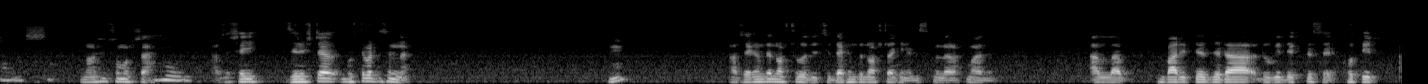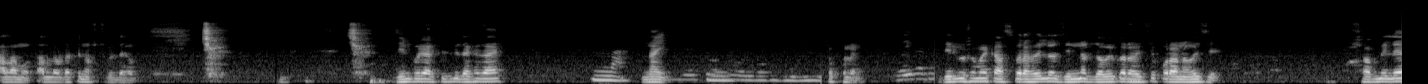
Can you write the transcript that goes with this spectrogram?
সমস্যা। মানুষের সমস্যা? হ্যাঁ। আচ্ছা সেই জিনিসটা বুঝতে পারতেছেন না? হুম? আচ্ছা এখান থেকে নষ্ট করে দিচ্ছি। দেখেন তো নষ্ট হয় কিনা। বিসমিল্লাহ রহমান আল্লাহ বাড়িতে যেটা রোগী দেখতেছে ক্ষতির আলামত আল্লাহ ওটাকে নষ্ট করে হোক। জিন করে আর কিছু কি দেখা যায়? না। নাই। চোখ খোলেন। দীর্ঘ সময় কাজ করা হইল জিন্নাত জবে করা হয়েছে পড়ানো হয়েছে। সব মিলে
